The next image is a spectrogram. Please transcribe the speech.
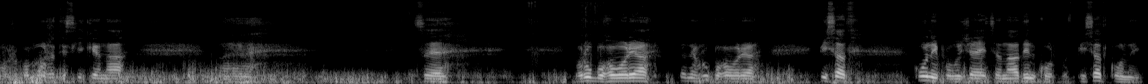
може поможете, скільки на е, це, грубо говоря, це не грубо говоря, 50 коней виходить на один корпус, 50 коней.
